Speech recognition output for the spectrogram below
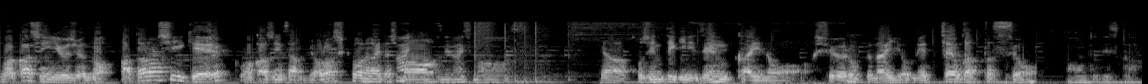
若新友人の新しい経営、若新さん、よろしくお願いいたします。はい、お願いします。い、やー、個人的に前回の収録内容めっちゃ良かったっすよ。あ本当ですか？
